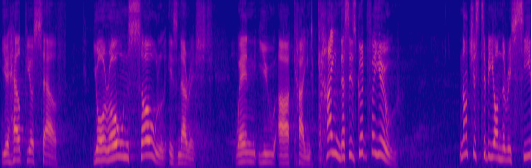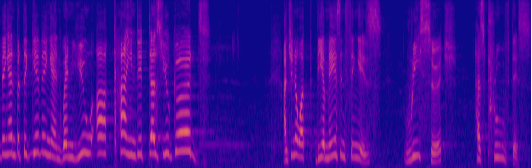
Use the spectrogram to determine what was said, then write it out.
you help yourself. Your own soul is nourished when you are kind. Kindness is good for you. Not just to be on the receiving end, but the giving end. When you are kind, it does you good. And you know what? The amazing thing is, research has proved this.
